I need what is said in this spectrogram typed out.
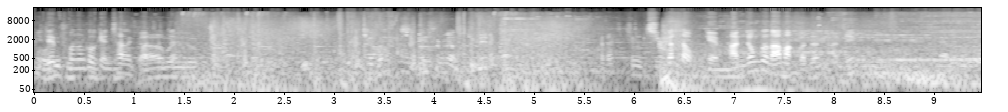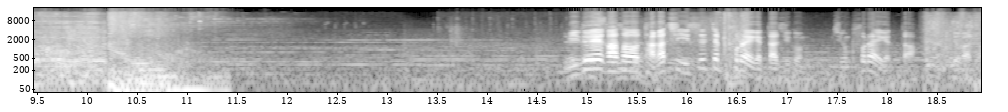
미드에 어디든. 푸는 거 괜찮을 것 같은데? 지금 풀면 기회를? 지금 집 갔다 올게. 반 정도 남았거든 아직. 미드에 가서 다 같이 있을 때 풀어야겠다 지금. 지금 풀어야겠다 미드 가서.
